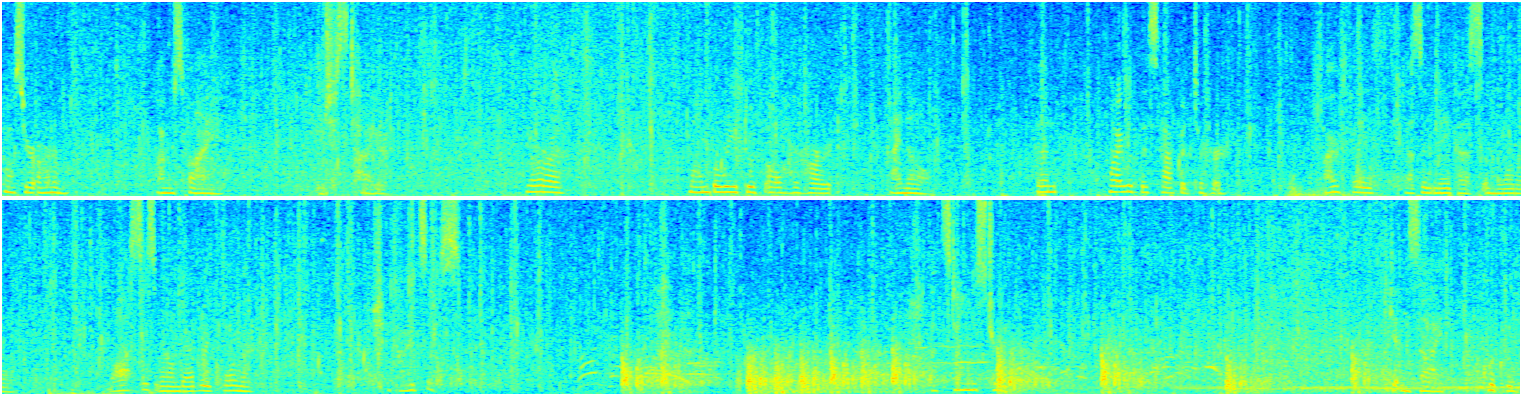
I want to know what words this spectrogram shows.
How's your arm? Arm's fine. Tired. Yara... Mom believed with all her heart. I know. Then why would this happen to her? Our faith doesn't make us immortal. Loss is around every corner. She guides us. That's down the street. Get inside, quickly.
